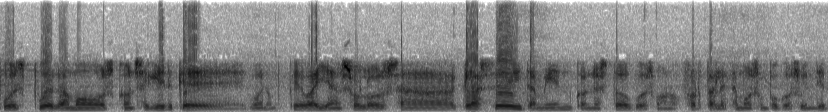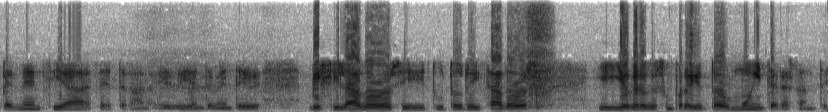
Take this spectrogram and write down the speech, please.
pues podamos conseguir que bueno que vayan solos a clase y también con esto pues bueno fortalecemos un poco su independencia etcétera evidentemente vigilados y tutorizados y yo creo que es un proyecto muy interesante.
